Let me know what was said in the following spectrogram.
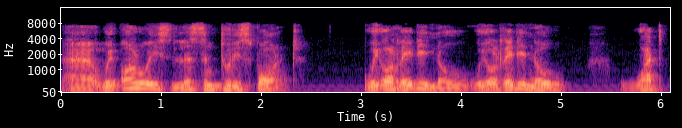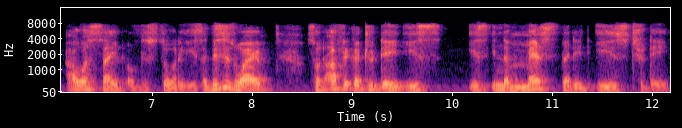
uh, we always listen to respond. We already know. We already know what our side of the story is. And this is why South Africa today is is in the mess that it is today,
